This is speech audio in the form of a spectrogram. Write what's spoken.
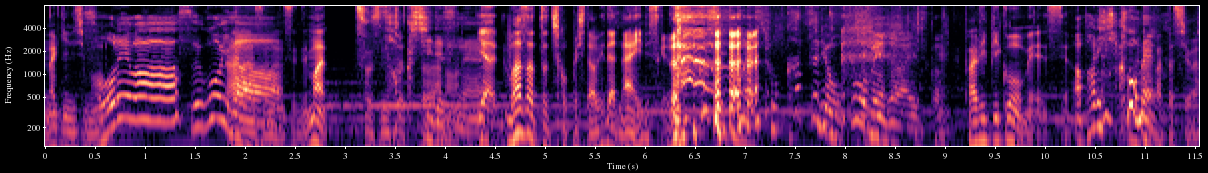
なきにしもそれはすごいあらそうなんなですよね。まあそうですね。ちょっとあですね。のいやわざと遅刻したわけではないですけど。諸葛亮孔明じゃないですか。パリピ孔明ですよ。あパリピ孔明。私は。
